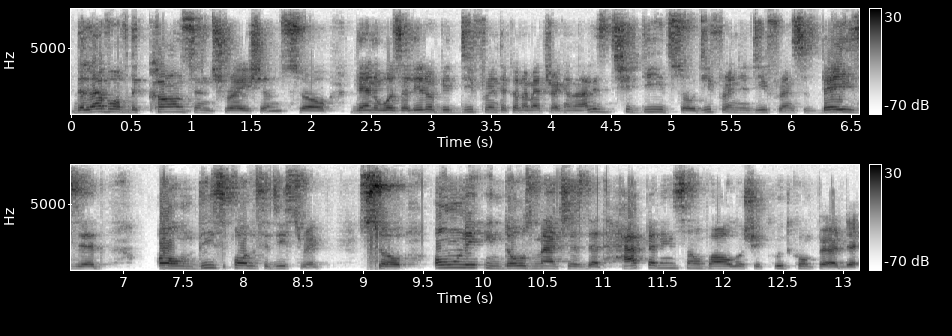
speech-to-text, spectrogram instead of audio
the level of the concentration. So then was a little bit different econometric analysis she did, so different in difference based on this policy district. So only in those matches that happen in São Paulo, she could compare the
